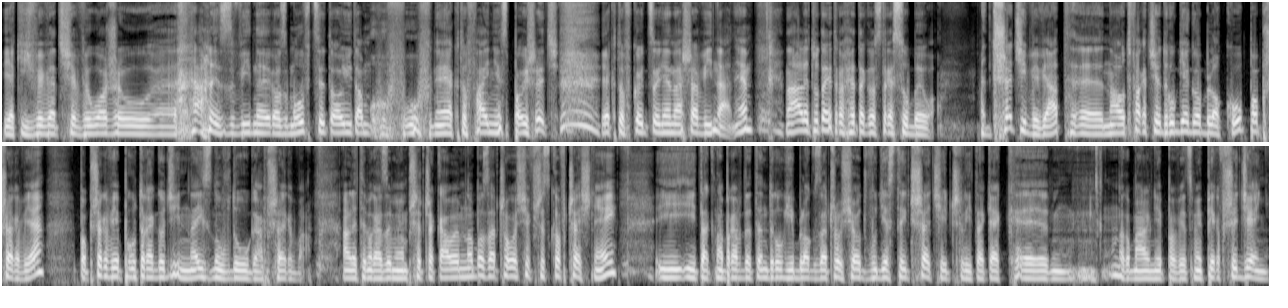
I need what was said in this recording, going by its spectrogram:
jakiś wywiad się wyłożył, e, ale z winy rozmówcy, to oni tam uf, uf, nie? Jak to fajnie spojrzeć, jak to w końcu nie nasza wina, nie? No ale tutaj trochę tego stresu było. Trzeci wywiad e, na otwarcie drugiego bloku po przerwie, po przerwie półtora godzinnej, znów długa przerwa, ale tym razem ją przeczekałem, no bo zaczęło się wszystko wcześniej i, i tak naprawdę ten drugi blok zaczął się o 23, czyli tak jak e, normalnie powiedzmy pierwszy dzień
